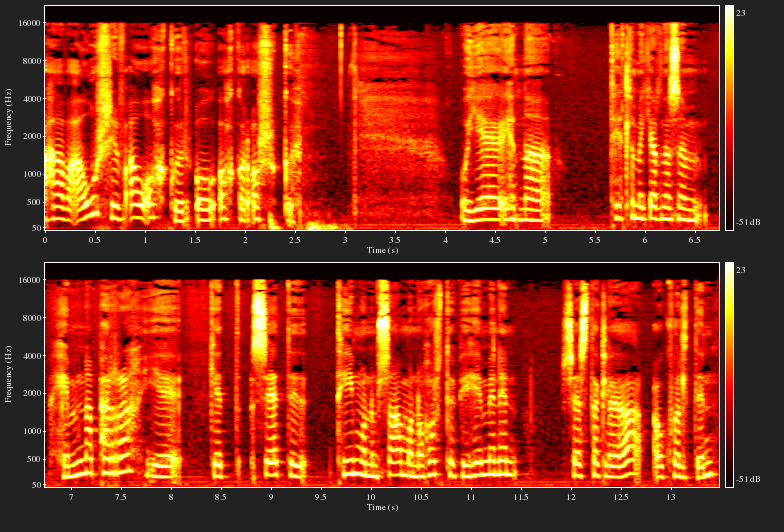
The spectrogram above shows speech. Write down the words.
hafa áhrif á okkur og okkar orku. Og ég, hérna, titla mig gerna sem himnaperra. Ég get setið tímunum saman og hort upp í himinin sérstaklega á kvöldin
